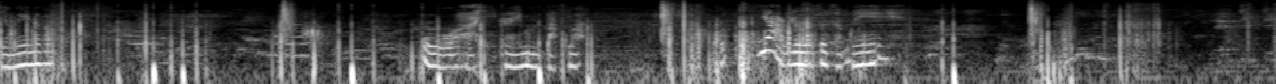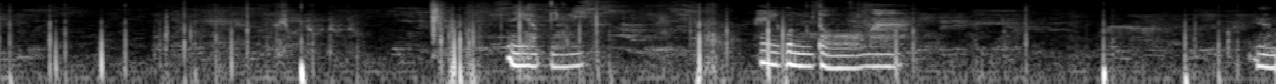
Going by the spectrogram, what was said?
อย่างนี้นะครับ โอ้ยใครมึงปักวะ ยากเลยว่ะโทรศัพท์นี้ นี่ครับอย่างนี้ ให้คนต่อมาหนึ่ง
